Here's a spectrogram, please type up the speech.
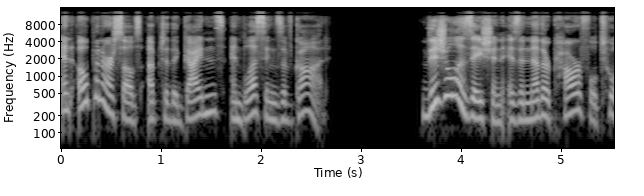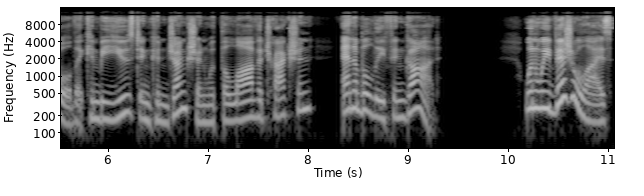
and open ourselves up to the guidance and blessings of God. Visualization is another powerful tool that can be used in conjunction with the law of attraction and a belief in God. When we visualize,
